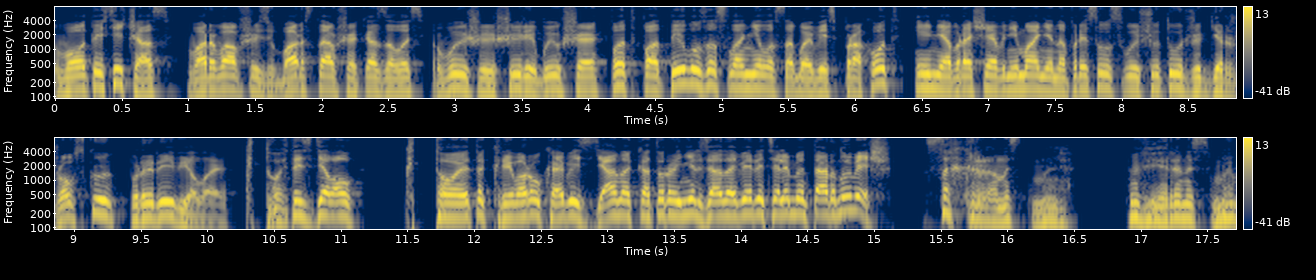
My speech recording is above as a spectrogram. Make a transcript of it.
Вот и сейчас, ворвавшись в бар, ставшая казалось выше и шире бывшая, под потылу заслонила собой весь проход и, не обращая внимания на присутствующую тут же Гержовскую, проревела. «Кто это сделал? Кто эта криворукая обезьяна, которой нельзя доверить элементарную вещь? Сохранность, мля, уверенность, мля,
